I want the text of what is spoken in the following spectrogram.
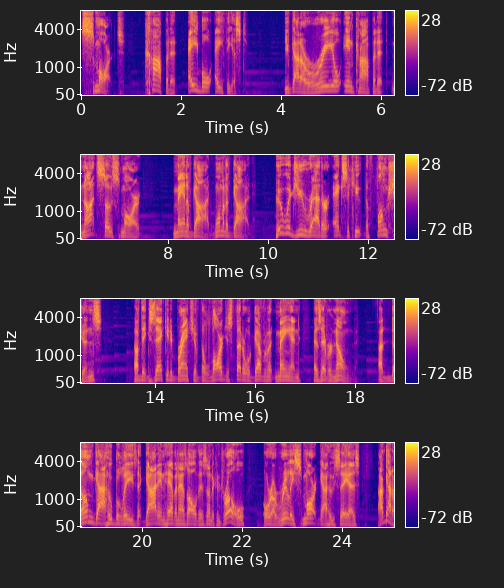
smart, competent, able atheist. You've got a real incompetent, not so smart man of God, woman of God. Who would you rather execute the functions of the executive branch of the largest federal government man has ever known? A dumb guy who believes that God in heaven has all this under control, or a really smart guy who says, I've got to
